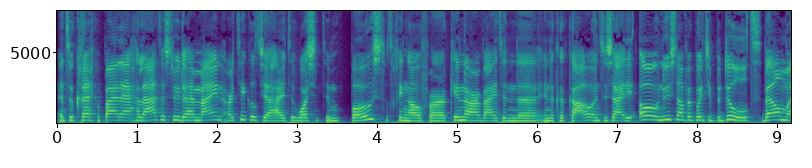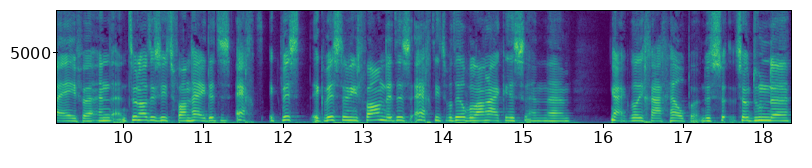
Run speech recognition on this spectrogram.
En toen kreeg ik een paar dagen later, stuurde hij mij een artikeltje uit de Washington Post. Dat ging over kinderarbeid in de, in de cacao. En toen zei hij, oh, nu snap ik wat je bedoelt. Bel me even. En, en toen had hij zoiets van, hey, dit is echt... Ik wist, ik wist er niet van. Dit is echt iets wat heel belangrijk is. En uh, ja, ik wil je graag helpen. Dus zodoende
